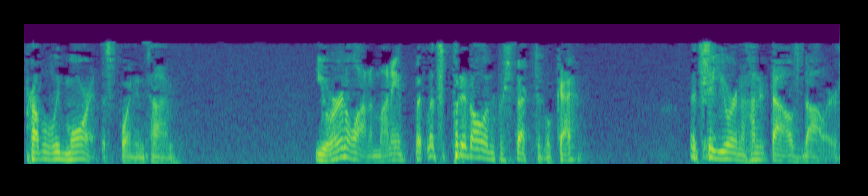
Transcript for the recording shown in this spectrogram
Probably more at this point in time. You earn a lot of money, but let's put it all in perspective, okay? Let's say you earn $100,000.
